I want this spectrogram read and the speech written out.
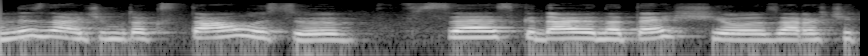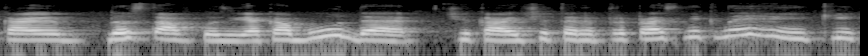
Не знаю, чому так сталося. Все скидаю на те, що зараз чекаю доставку, яка буде. Чекаю чотири прекрасні книги, які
